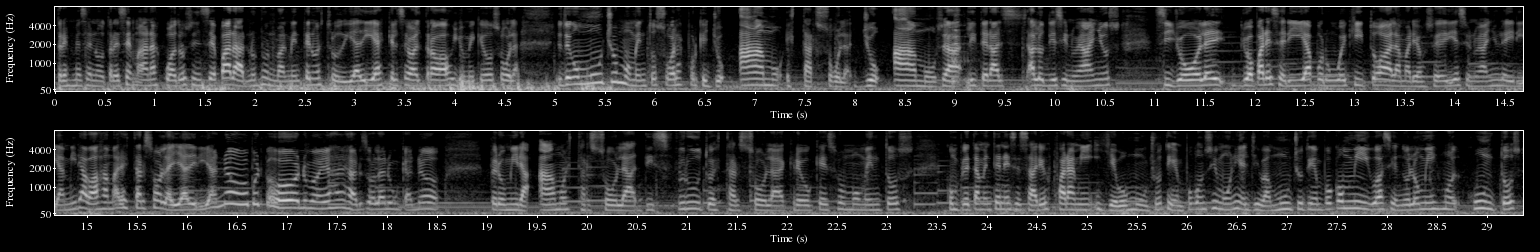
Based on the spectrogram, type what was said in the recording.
tres meses, no, tres semanas, cuatro sin separarnos. Normalmente nuestro día a día es que él se va al trabajo y yo me quedo sola. Yo tengo muchos momentos solas porque yo amo estar sola, yo amo, o sea, literal, a los 19 años, si yo, le, yo aparecería por un huequito a la María José de 19 años, le diría, mira, vas a amar estar sola. Y ella diría, no, por favor, no me vayas a dejar sola nunca, no. Pero mira, amo estar sola, disfruto estar sola, creo que son momentos completamente necesarios para mí y llevo mucho tiempo con Simón y él lleva mucho tiempo conmigo haciendo lo mismo juntos.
